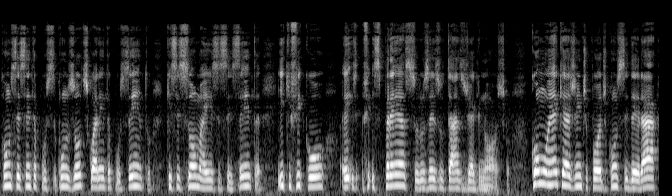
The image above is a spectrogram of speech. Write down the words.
com os, 60%, com os outros 40% que se soma a esses 60% e que ficou eh, expresso nos resultados diagnósticos. Como é que a gente pode considerar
